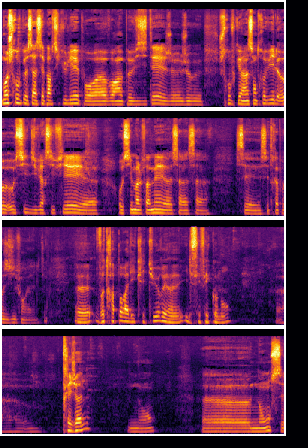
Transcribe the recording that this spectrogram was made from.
Moi, je trouve que c'est assez particulier pour avoir un peu visité. Je, je, je trouve qu'un centre-ville au- aussi diversifié, euh, aussi malfamé, euh, ça, ça, c'est très positif en réalité. Euh, votre rapport à l'écriture, euh, il s'est fait comment? Euh, Très jeune? Non. Non, c'est.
